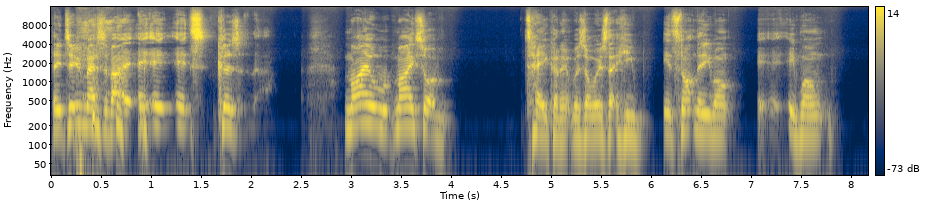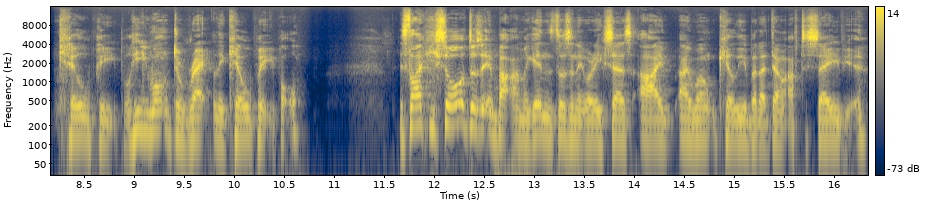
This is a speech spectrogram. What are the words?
They do mess about it. it, it it's because my my sort of take on it was always that he. It's not that he won't. He won't kill people. He won't directly kill people. It's like he sort of does it in Batman Begins, doesn't it? Where he says, "I I won't kill you, but I don't have to save you."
